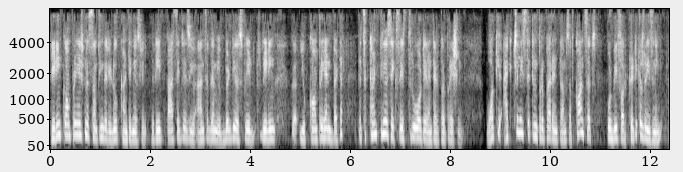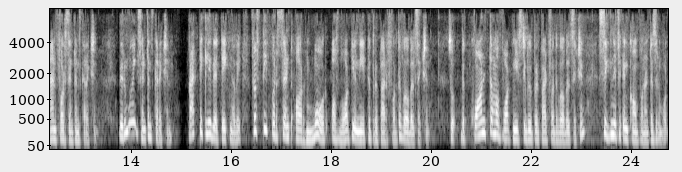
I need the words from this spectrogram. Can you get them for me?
reading comprehension is something that you do continuously. You read passages, you answer them, you build your speed reading, uh, you comprehend better. That's a continuous exercise throughout your entire preparation. What you actually sit and prepare in terms of concepts would be for critical reasoning and for sentence correction. We're removing sentence correction. Practically, they're taking away 50% or more of what you need to prepare for the verbal section. So the quantum of what needs to be prepared for the verbal section, significant component is removed.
